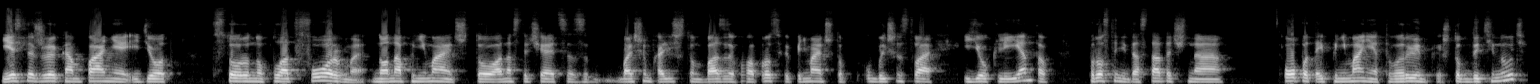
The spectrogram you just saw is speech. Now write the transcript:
Если же компания идет в сторону платформы, но она понимает, что она встречается с большим количеством базовых вопросов и понимает, что у большинства ее клиентов просто недостаточно опыта и понимания этого рынка. чтобы дотянуть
